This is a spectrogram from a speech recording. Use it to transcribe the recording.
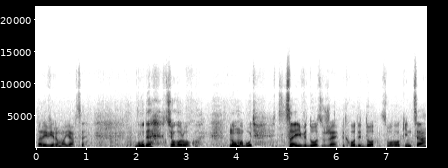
Перевіримо, як це буде цього року. Ну, мабуть, цей відос вже підходить до свого кінця.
